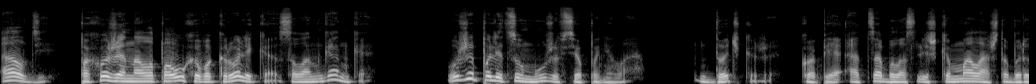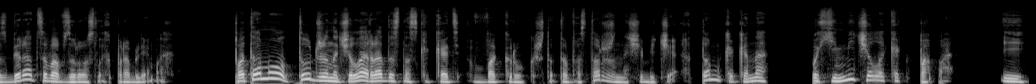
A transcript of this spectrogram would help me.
Алди, похожая на лопоухого кролика, саланганка, уже по лицу мужа все поняла. Дочка же, копия отца, была слишком мала, чтобы разбираться во взрослых проблемах. Потому тут же начала радостно скакать вокруг, что-то восторженно щебеча о том, как она похимичила, как папа. И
